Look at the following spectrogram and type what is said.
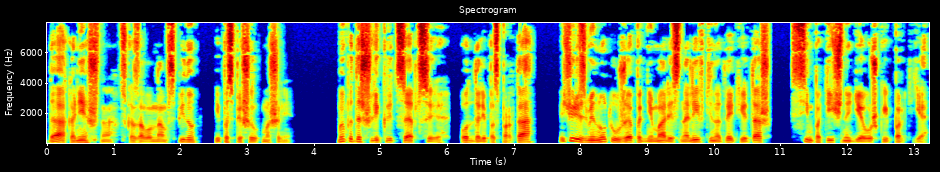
«Да, конечно», — сказал он нам в спину и поспешил к машине. Мы подошли к рецепции, отдали паспорта и через минуту уже поднимались на лифте на третий этаж с симпатичной девушкой-портье.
